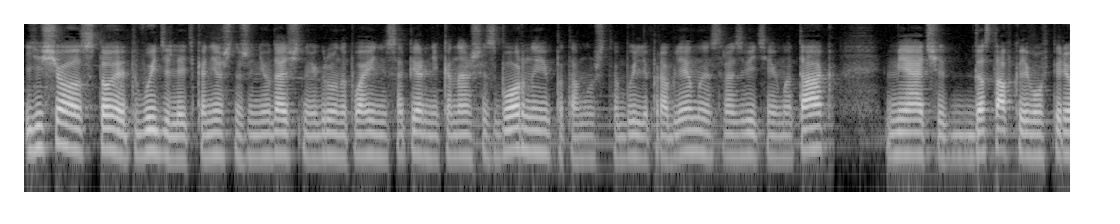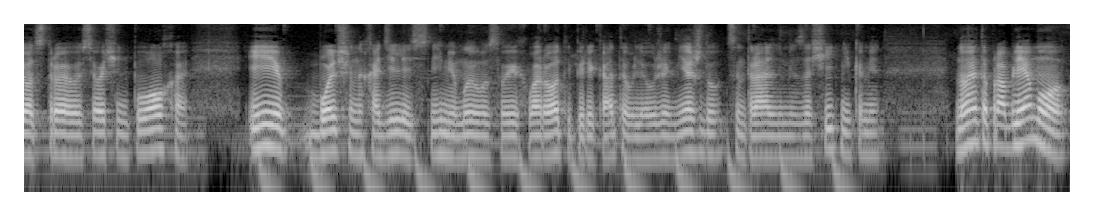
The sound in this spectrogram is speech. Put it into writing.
Еще стоит выделить, конечно же, неудачную игру на половине соперника нашей сборной, потому что были проблемы с развитием атак. Мяч, доставка его вперед строилась очень плохо. И больше находились с ними мы у своих ворот и перекатывали уже между центральными защитниками. Но эту проблему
